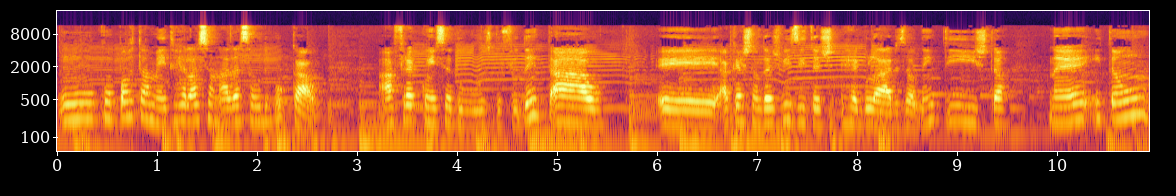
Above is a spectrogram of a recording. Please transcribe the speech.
o comportamento relacionado à saúde bucal, a frequência do uso do fio dental, é, a questão das visitas regulares ao dentista, né? Então,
